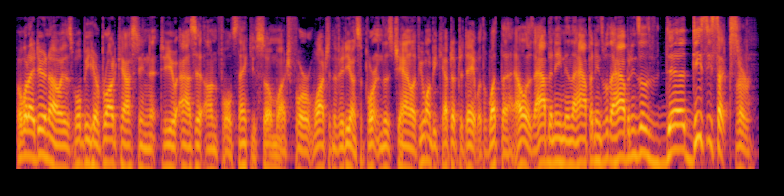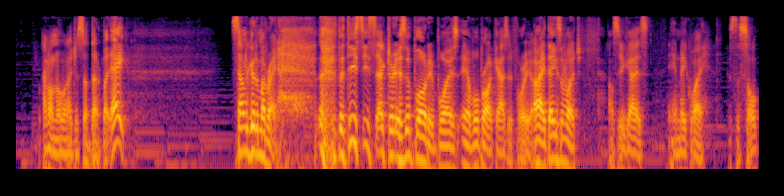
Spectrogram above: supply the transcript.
But what I do know is we'll be here broadcasting it to you as it unfolds. Thank you so much for watching the video and supporting this channel. If you want to be kept up to date with what the hell is happening in the happenings with the happenings of the DC sector, I don't know what I just said there, but hey, sounded good in my brain. the DC sector is imploding, boys, and we'll broadcast it for you. All right, thanks so much. I'll see you guys and make way because the salt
